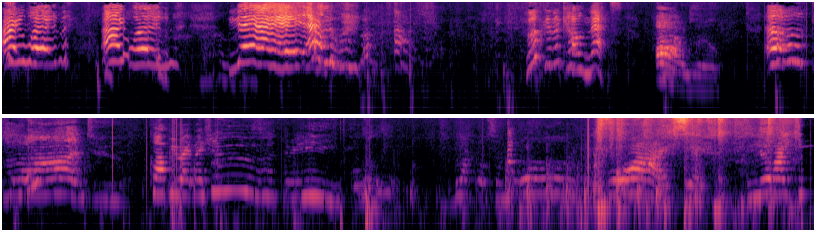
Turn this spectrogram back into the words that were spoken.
I win! I win! Yay! I win! Who's gonna count next? I will. Okay. One, two. Copyright my shoes. Three, four. Block out some more. Five, six, nine.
